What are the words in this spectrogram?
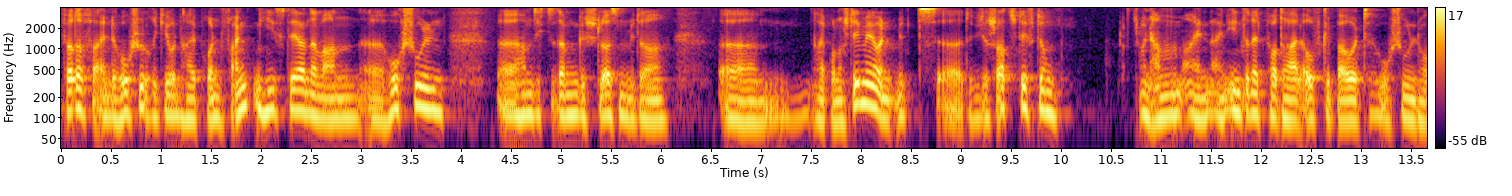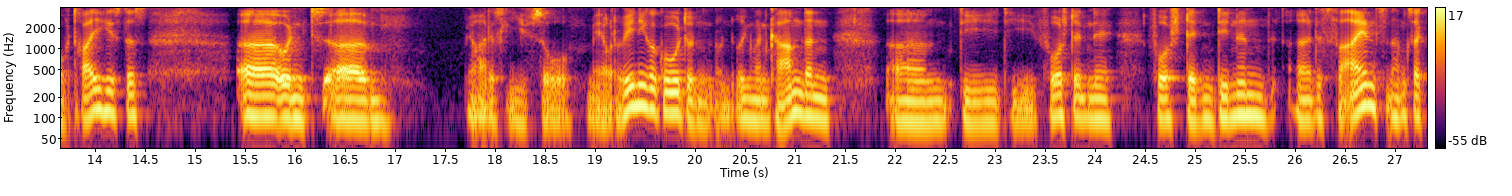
Förderverein der Hochschulregion Heilbronn-Franken hieß der. Und da waren äh, Hochschulen, äh, haben sich zusammengeschlossen mit der ähm, Heilbronner Stimme und mit äh, der Niederschwarz-Stiftung und haben ein, ein Internetportal aufgebaut. Hochschulen hoch 3 hieß das. Äh, und ähm, ja, das lief so mehr oder weniger gut. Und, und irgendwann kamen dann die, die Vorstände, Vorständinnen äh, des Vereins und haben gesagt,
